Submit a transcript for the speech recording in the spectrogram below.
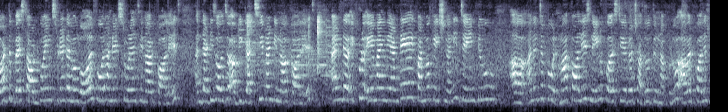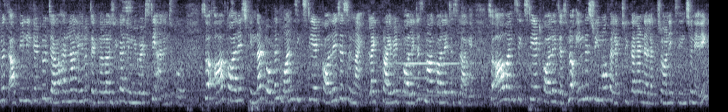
got the best outgoing student among all four hundred students in our college and that is also a big achievement in our college and ఇప్పుడు ఏమైంది అంటే కన్వొకేషన్ అని జైన్ టు అనంతపూర్ మా కాలేజ్ నేను ఫస్ట్ ఇయర్లో చదువుతున్నప్పుడు our college was affiliated to Jawaharlal Nehru Technological University Anantapur so ఆ కాలేజ్ కింద total one sixty eight colleges ఉన్నాయి లైక్ ప్రైవేట్ కాలేజెస్ మా కాలేజెస్ లాగే. సో ఆ వన్ సిక్స్టీ ఎయిట్ కాలేజెస్లో in the stream of electrical and electronics engineering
